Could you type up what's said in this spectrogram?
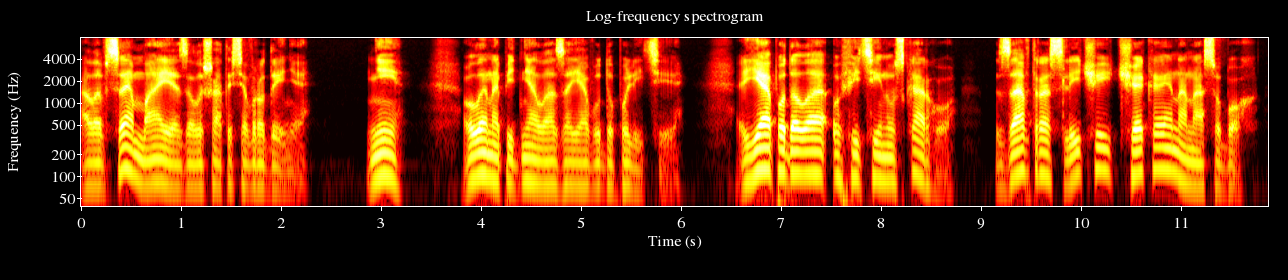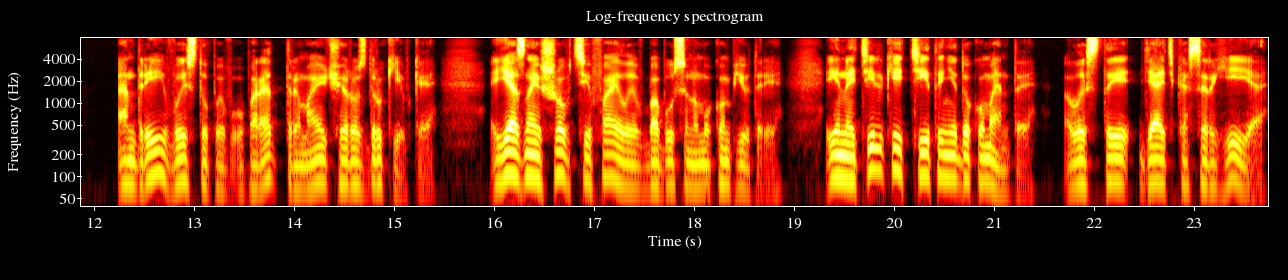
але все має залишатися в родині. Ні, Олена підняла заяву до поліції. Я подала офіційну скаргу. Завтра слідчий чекає на нас обох. Андрій виступив уперед, тримаючи роздруківки. Я знайшов ці файли в бабусиному комп'ютері, і не тільки тітині документи, листи дядька Сергія,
